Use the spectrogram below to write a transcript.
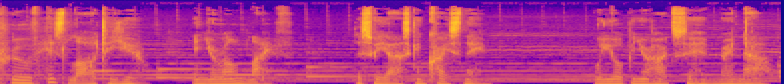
prove His law to you in your own life. This we ask in Christ's name. Will you open your hearts to Him right now?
